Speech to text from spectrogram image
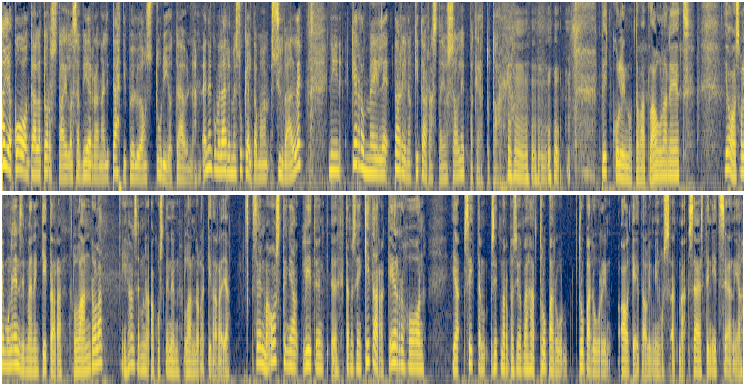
Kaija K. on täällä torstaillassa vieraana, eli Tähtipölyä on studio täynnä. Ennen kuin me lähdemme sukeltamaan syvälle, niin kerro meille tarina kitarasta, jossa on leppäkerttutarja. Pikkulinnut ovat laulaneet. Joo, se oli mun ensimmäinen kitara, Landola. Ihan semmoinen akustinen Landola-kitara. Ja sen mä ostin ja liityin eh, tämmöiseen kitarakerhoon – ja sitten sit mä rupesin jo vähän trupaduur, trupaduurin alkeita oli minussa, että mä säästin itseäni ja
